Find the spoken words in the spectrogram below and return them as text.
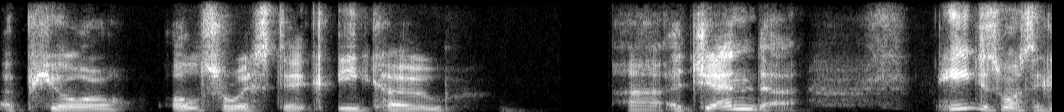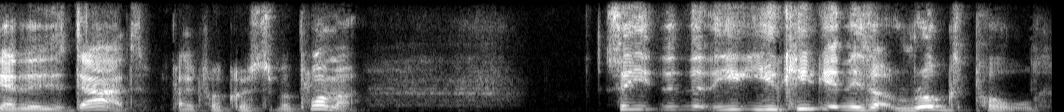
a pure altruistic eco uh, agenda. He just wants to get at his dad, played by Christopher Plummer. So you, you, keep getting these like rugs pulled,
